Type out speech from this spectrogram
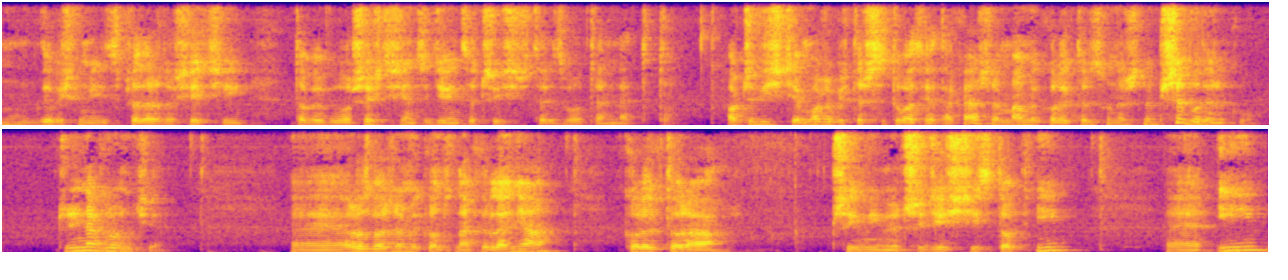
Gdybyśmy mieli sprzedaż do sieci, to by było 6934 zł netto. Oczywiście może być też sytuacja taka, że mamy kolektor słoneczny przy budynku, czyli na gruncie. E, Rozważymy kąt nachylenia. Kolektora przyjmijmy 30 stopni e, i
